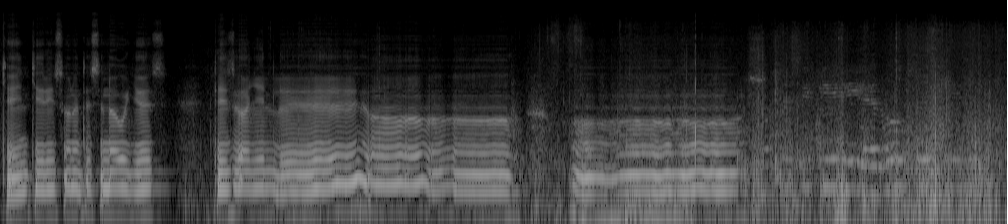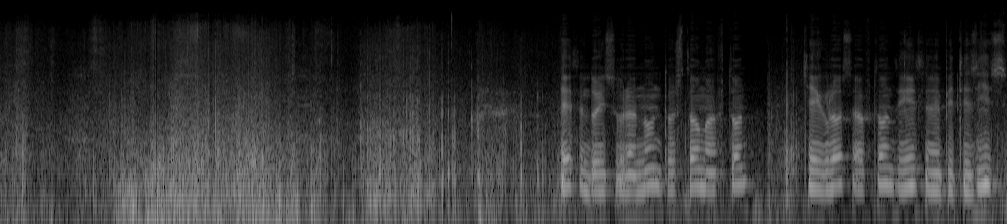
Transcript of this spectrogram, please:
και ειν κηρύσσονε τις συναγωγές της Γαλιλαίας. Δόξα σε Κύριε, δόξα σε. Έθεντο εις ουρανόν το στόμα αυτών και η γλώσσα αυτών διήλθεν επί της γης.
